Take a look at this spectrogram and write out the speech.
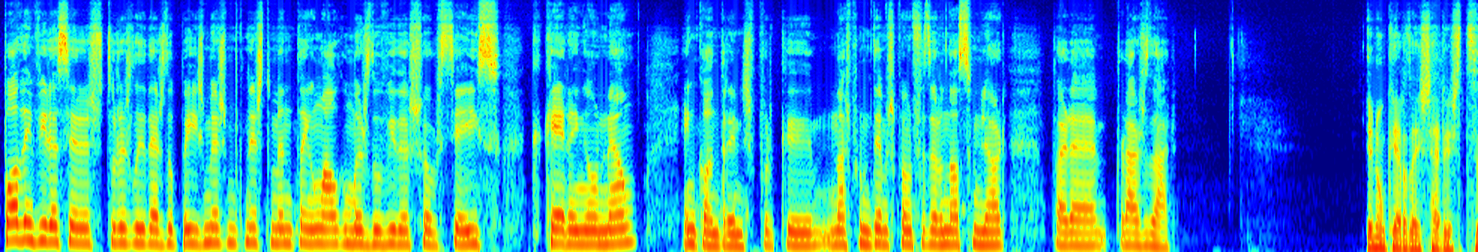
podem vir a ser as futuras líderes do país, mesmo que neste momento tenham algumas dúvidas sobre se é isso que querem ou não, encontrem-nos, porque nós prometemos que vamos fazer o nosso melhor para, para ajudar. Eu não quero deixar este,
